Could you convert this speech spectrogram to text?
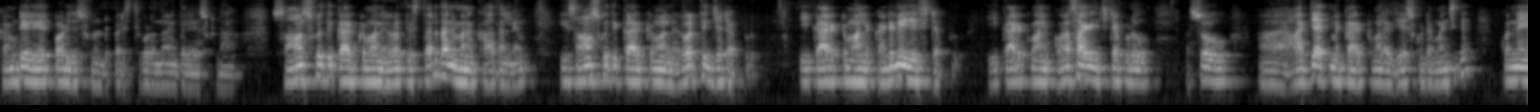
కమిటీలు ఏర్పాటు చేసుకున్న పరిస్థితి కూడా ఉందని తెలియజేసుకున్నాను. సాంస్కృతిక కార్యక్రమాలు నిర్వర్తిస్తారు దాన్ని మనం కాదనలేం. ఈ సాంస్కృతిక కార్యక్రమాలు నిర్వర్తించేటప్పుడు ఈ కార్యక్రమాలను కంటిన్యూ చేసేటప్పుడు ఈ కార్యక్రమాలను కొనసాగించేటప్పుడు సో ఆధ్యాత్మిక కార్యక్రమాలు చేసుకుంటే మంచిదే. కొన్ని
